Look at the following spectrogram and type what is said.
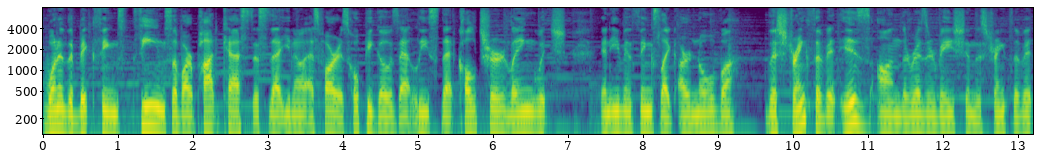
one of the big themes themes of our podcast is that you know, as far as Hopi goes, at least that culture, language, and even things like our Nova, the strength of it is on the reservation. The strength of it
